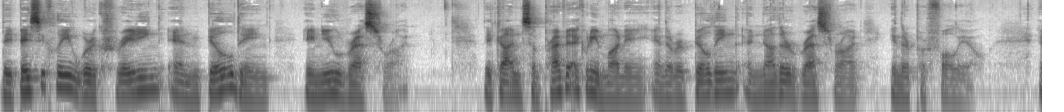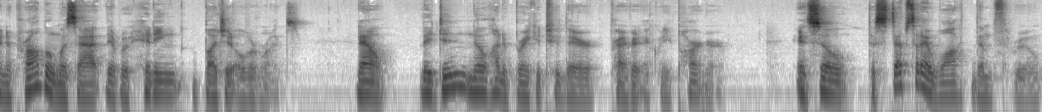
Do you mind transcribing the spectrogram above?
they basically were creating and building a new restaurant. They'd gotten some private equity money and they were building another restaurant in their portfolio. And the problem was that they were hitting budget overruns. Now, they didn't know how to break it to their private equity partner. And so the steps that I walked them through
